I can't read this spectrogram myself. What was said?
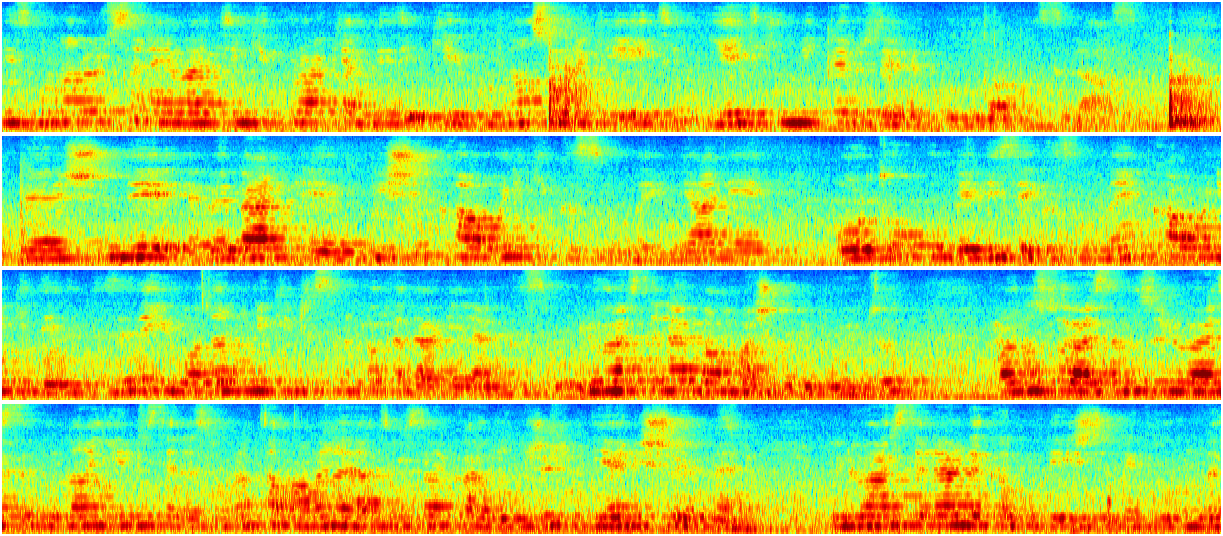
Biz bundan 3 sene evvel Think'i kurarken dedik ki bundan sonraki eğitim yetkinlikler üzerine kurgulanması lazım. Ve şimdi ve ben e, bu işin K12 kısmındayım. Yani ortaokul ve lise kısmındayım. K12 dediğimizde de yuvadan 12. sınıfa kadar gelen kısmı. Üniversiteler bambaşka bir boyutu. Bana sorarsanız üniversite bundan 20 sene sonra tamamen hayatımızdan kaybolacak bir diğer işletme. Üniversiteler de kabul değiştirmek durumunda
